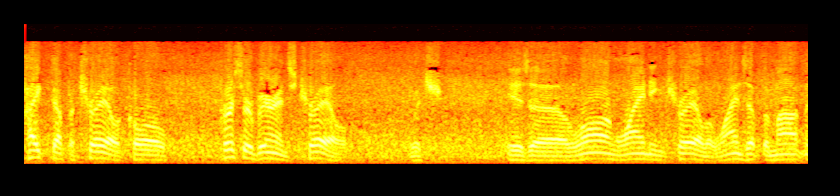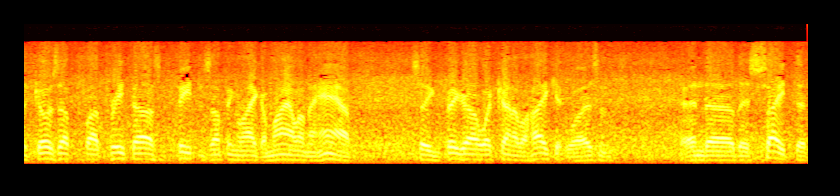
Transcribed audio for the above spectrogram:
hiked up a trail called Perseverance Trail, which is a long, winding trail that winds up the mountain. It goes up about 3,000 feet and something like a mile and a half, so you can figure out what kind of a hike it was. And and uh, the site that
